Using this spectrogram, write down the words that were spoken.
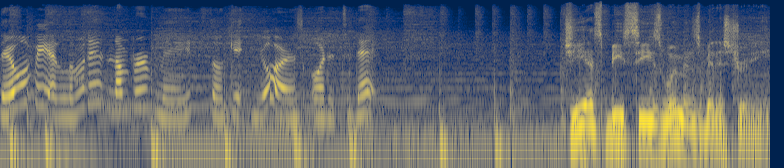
There will be a limited number made, so get yours ordered today. GSBC's Women's Ministry,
